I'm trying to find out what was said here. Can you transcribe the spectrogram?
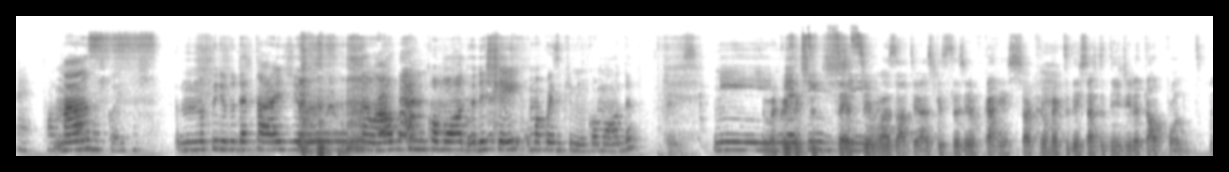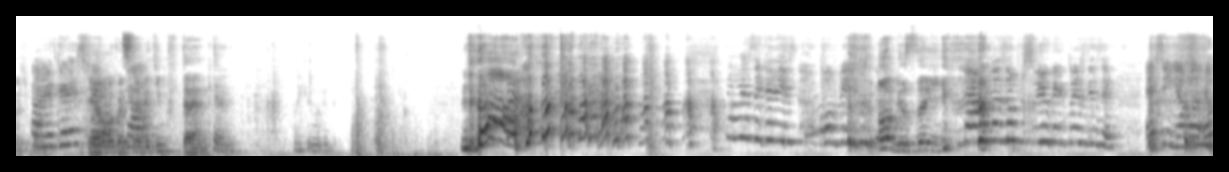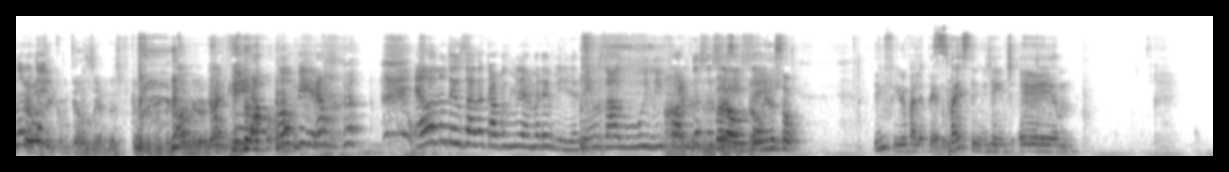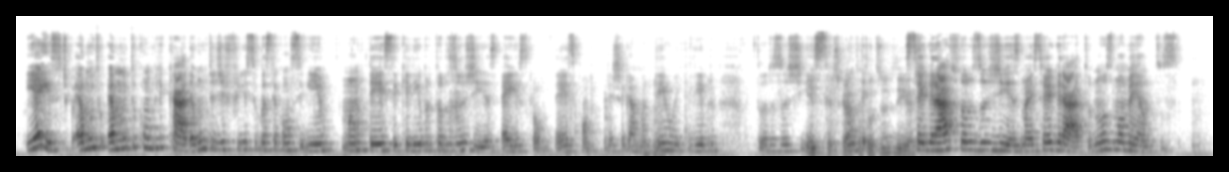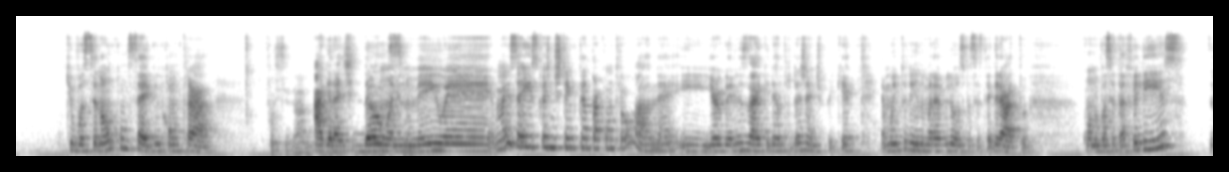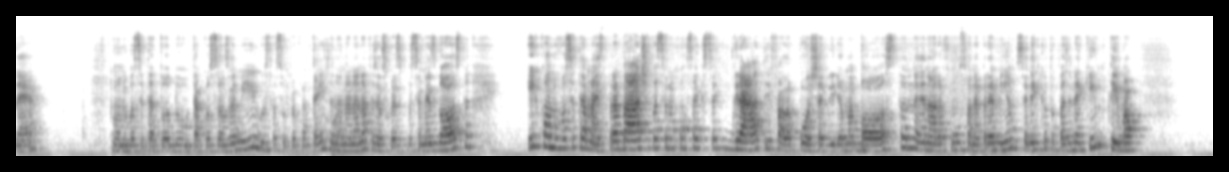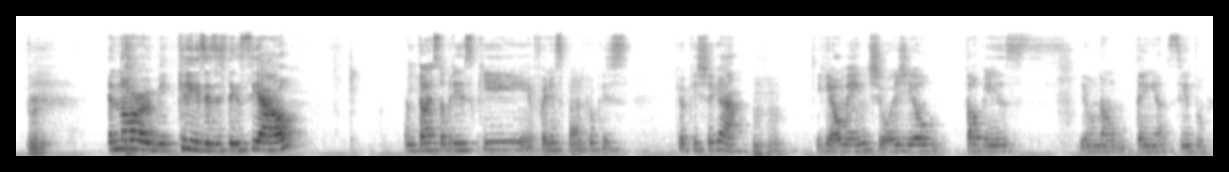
É, Mas- algumas coisas. No período da tarde, eu. Não, algo que me incomoda. Eu deixei uma coisa que me incomoda. É. Me, Uma me coisa que tu dissesse em voz alta, eu acho que as pessoas iam ficar em choque como é que tu deixaste de atingir a tal ponto. Mas bom. Ah, eu quero isso É uma coisa real. extremamente importante. Eu que eu disse. Ouviste? Óbvio, aí! Não, mas eu percebi o que é que tu ias dizer. É assim, ela, ela não Eu tem. ouvi como ter legendas, porque as pessoas não têm que saber o que é que Ouviram, ouviram. Ela não tem usado a capa de Mulher Maravilha, tem usado o uniforme Ah, da ok. Sassi Pronto, Série. Wilson. Enfim, não vale a pena. Mas sim, gente, é... E é isso, tipo, é muito, é muito complicado, é muito difícil você conseguir manter esse equilíbrio todos os dias. É isso que eu, é esse ponto que eu queria chegar, manter o equilíbrio todos os dias. Isso, seres grata Inte- todos os dias. Ser grato todos os dias, mas ser grato nos momentos que você não consegue encontrar. A gratidão ali no meio é. Mas é isso que a gente tem que tentar controlar, né? E, organizar aqui dentro da gente, porque é muito lindo, maravilhoso você ser grato quando você tá feliz, né? Quando você tá todo. tá com seus amigos, tá super contente, nananana, fazendo as coisas que você mais gosta. E quando você tá mais pra baixo, você não consegue ser grato e fala, poxa, a vida é uma bosta, né? Nada funciona pra mim, não sei nem o que eu tô fazendo aqui, tem uma enorme crise existencial. Então é sobre isso que foi nesse ponto que eu quis que eu quis chegar. Uhum. E realmente hoje eu talvez eu não tenha sido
